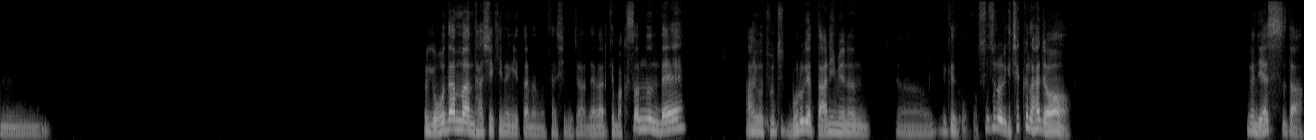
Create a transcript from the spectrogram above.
음, 여기 오답만 다시 기능이 있다는 사실이죠. 내가 이렇게 막 썼는데 아 이거 도대체 모르겠다 아니면은 어, 이렇게 스스로 이렇게 체크를 하죠. 이건 예스다.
